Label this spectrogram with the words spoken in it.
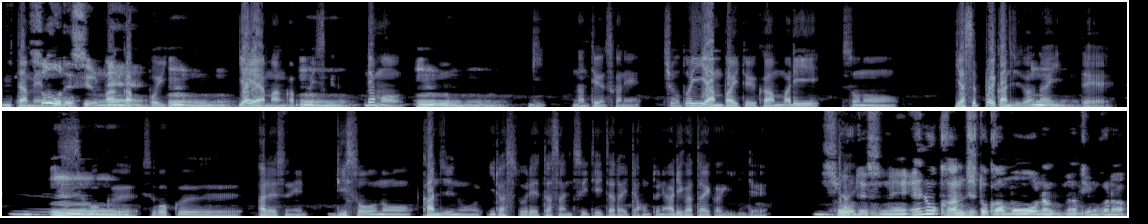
見た目のそうですよね。漫画っぽい、うん。やや漫画っぽいですけど、うんでも、うんうんなんていうんですかね、ちょうどいい塩梅というか、あんまり、その、安っぽい感じではないので、うんすごく、すごく、あれですね、理想の感じのイラストレーターさんについていただいて本当にありがたい限りで。そうですね。絵の感じとかも、なん、なんていうのかな。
